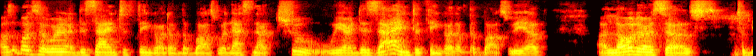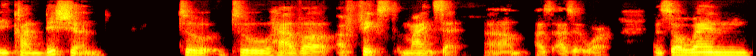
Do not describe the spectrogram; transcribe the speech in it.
I was about to say we're not designed to think out of the box, but that's not true. We are designed to think out of the box. We have allowed ourselves to be conditioned to to have a, a fixed mindset, um, as as it were. And so when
